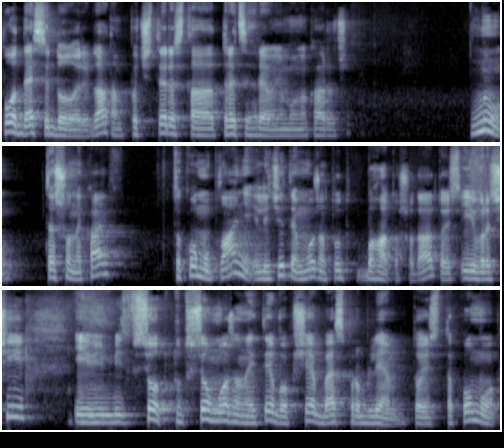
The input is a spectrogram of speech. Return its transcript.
по 10 доларів, да, там, по 430 гривень, умовно кажучи. Ну, це що не кайф? В такому плані і лічити можна тут багато що. Да? Тобто і врачі, і все, тут все можна знайти вообще без проблем. Тобто, такому,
